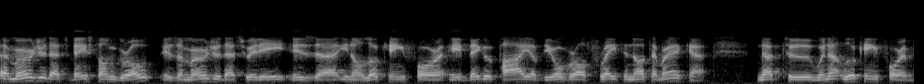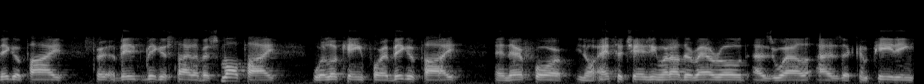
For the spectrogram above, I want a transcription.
a merger that's based on growth is a merger that's really, is, uh, you know, looking for a bigger pie of the overall freight in North America. Not to we're not looking for a bigger pie, for a bigger slice of a small pie. We're looking for a bigger pie, and therefore, you know, interchanging with other railroad as well as competing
